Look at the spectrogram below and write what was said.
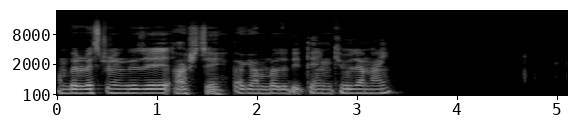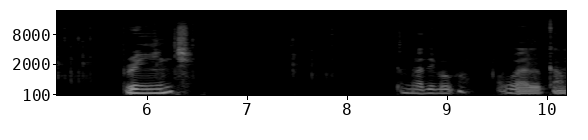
আমাদের রেস্টুরেন্টে যে আসছে, তাকে আমরা যদি থ্যাংক ইউ জানাই প্রিন্ট আমরা দিব welcome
